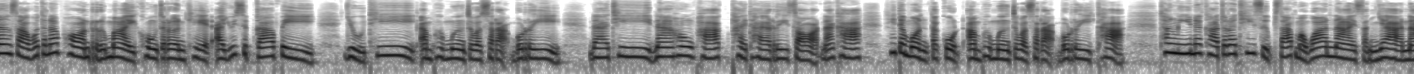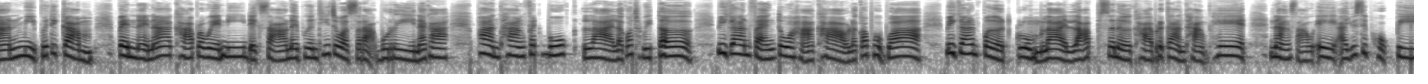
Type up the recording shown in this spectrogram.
นางสาววัฒนพรหรือใหม่คงเจริญเขตอายุ 19 ปี อยู่ที่อำเภอเมืองจังหวัดสระบุรี ได้ที่หน้าห้องพักไทยไทยรีสอร์ทนะคะ ที่ตำบลตะกุดอำเภอเมืองจังหวัดสระบุรีค่ะ ทั้งนี้นะคะเจ้าหน้าที่สืบทราบมาว่านายสัญญานั้นมีพฤติกรรม เป็นในหน้าค้าประเวณีเด็กสาวในพื้นที่จังหวัดสระบุรีนะคะ ผ่านทาง Facebook ไลน์แล้วก็ Twitter มีการแฝงตัวหาข่าวแล้วก็พบว่ามีการเปิดกลุ่มไลน์ลับเสนอขายบริการทางเพศ นางสาว A อายุยุ 16 ปี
